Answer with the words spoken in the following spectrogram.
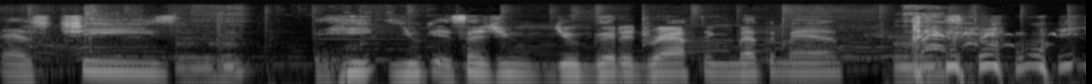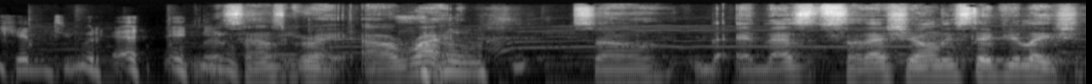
as Cheese, hmm he you since you you're good at drafting Method Man, hmm we can do that. Anyway. That sounds great. All right. So So th- that's so that's your only stipulation.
